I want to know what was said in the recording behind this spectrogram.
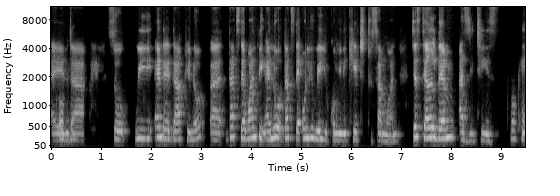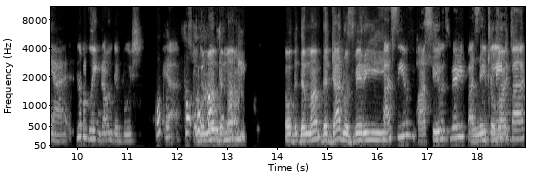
and Okay. uh, so we ended up you know uh, that's the one thing i know that's the only way you communicate to someone just tell them as it is Okay. yeah, not going around the bush. Okay. Yeah. So, So so, the how mom, the mom, oh, the, the mom, the dad was very Passive. Passive. He passive. was very passive, laid back.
